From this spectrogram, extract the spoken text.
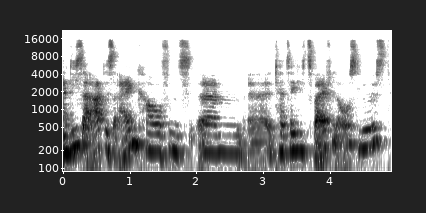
an dieser Art des Einkaufens ähm, äh, tatsächlich Zweifel auslöst.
